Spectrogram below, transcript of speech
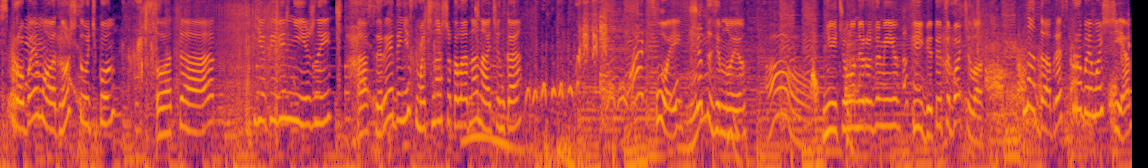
Спробуємо одну штучку. Отак. Який він ніжний. А всередині смачна шоколадна начинка. Ой, що це зі мною? Нічого не розумію. Фібі, ти це бачила? Ну добре, спробуємо ще.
